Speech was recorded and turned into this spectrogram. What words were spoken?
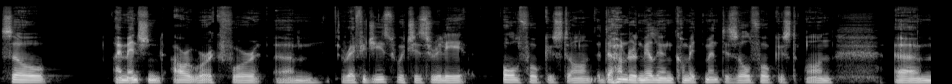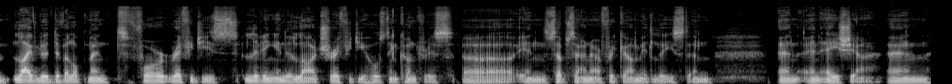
so i mentioned our work for um, refugees which is really all focused on the 100 million commitment is all focused on um, livelihood development for refugees living in the large refugee hosting countries uh, in sub-Saharan Africa, Middle East, and and, and Asia. And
